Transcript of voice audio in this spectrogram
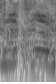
He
